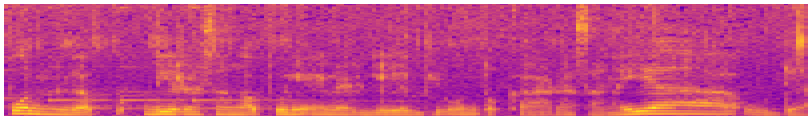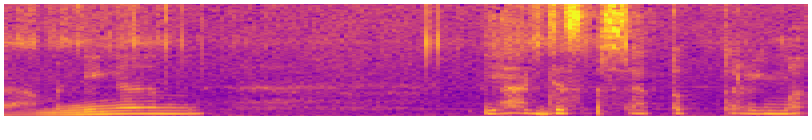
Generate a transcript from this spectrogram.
pun nggak dirasa nggak punya energi lebih untuk ke arah sana ya udah mendingan ya just accept terima.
